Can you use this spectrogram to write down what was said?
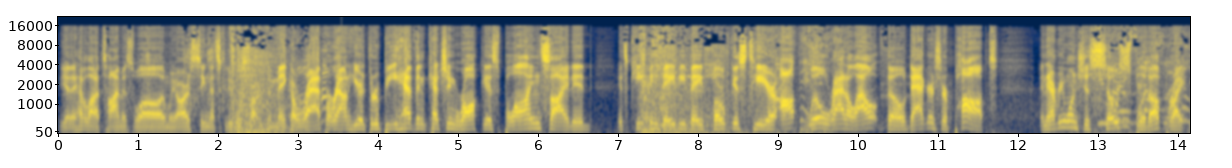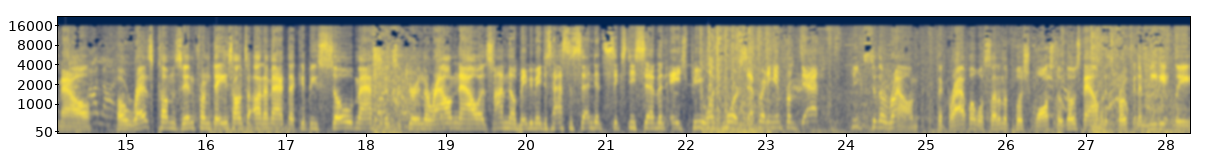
Yeah, they have a lot of time as well, and we are seeing that Skadoodle starting to make a wrap around here through B Heaven, catching Rawkus blindsided. It's keeping Baby Bay focused here. Op will rattle out, though. Daggers are popped, and everyone's just so split up right now. A res comes in from Days onto Autimatic that could be so massive and securing the round now as Time though, Baby Bay just has to send it 67 HP once more, separating him from death. Peeks to the round. The grab wall will set on the push. Wall still goes down, but it's broken immediately.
